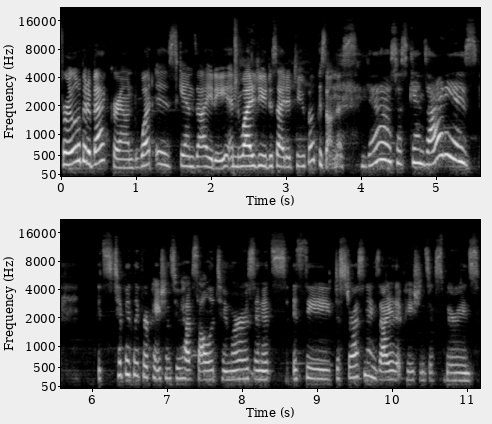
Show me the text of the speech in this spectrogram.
for a little bit of background, what is Scanxiety and why did you decide to focus on this? Yeah, so Scanxiety is it's typically for patients who have solid tumors and it's it's the distress and anxiety that patients experience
